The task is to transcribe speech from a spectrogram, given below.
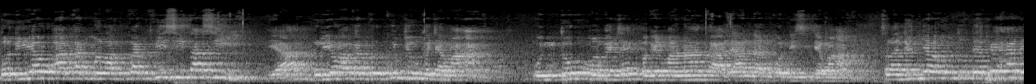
beliau akan melakukan visitasi, ya, beliau akan berkunjung ke jamaah untuk mengecek bagaimana keadaan dan kondisi jamaah. Selanjutnya untuk TPHD,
